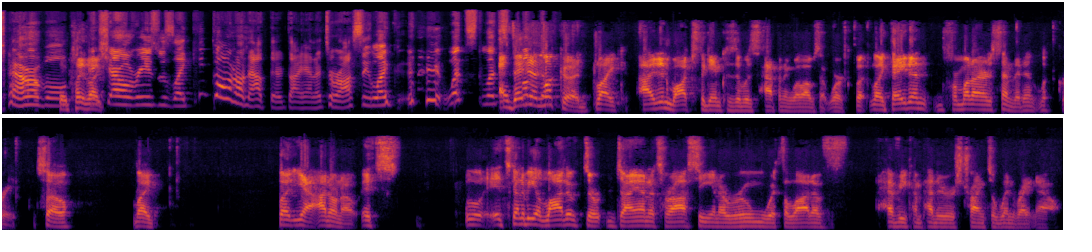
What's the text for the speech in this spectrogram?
terrible. They played, and like- Cheryl Reeves was like, "Keep going on out there, Diana Taurasi. Like, let's let's." and they didn't them." look good. Like I didn't watch the game because it was happening while I was at work. But like they didn't, from what I understand, they didn't look great. So, like, but yeah, I don't know. It's it's going to be a lot of Di- Diana Taurasi in a room with a lot of heavy competitors trying to win right now.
